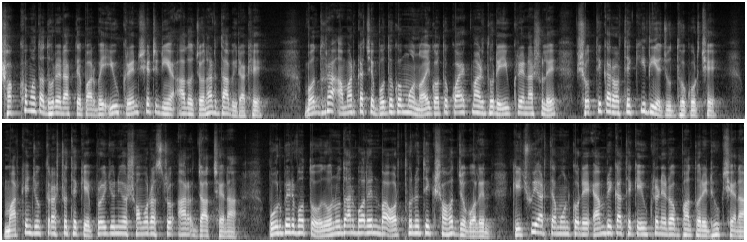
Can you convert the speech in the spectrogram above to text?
সক্ষমতা ধরে রাখতে পারবে ইউক্রেন সেটি নিয়ে আলোচনার দাবি রাখে। বন্ধুরা, আমার কাছে বোধগম্য নয় গত কয়েক মাস ধরে ইউক্রেন আসলে সত্যিকার অর্থে কী দিয়ে যুদ্ধ করছে। মার্কিন যুক্তরাষ্ট্র থেকে প্রয়োজনীয় সমরাস্ত্র আর যাচ্ছে না। পূর্বের মতো অনুদান বলেন বা অর্থনৈতিক সাহায্য বলেন, কিছুই আর তেমন করে আমেরিকা থেকে ইউক্রেনের অভ্যন্তরে ঢুকছে না।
